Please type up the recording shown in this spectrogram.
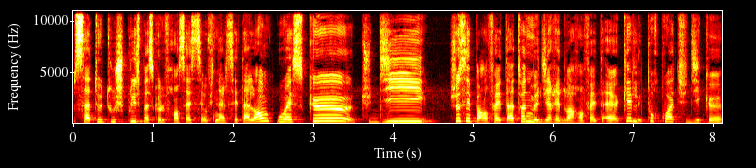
ça te touche plus, parce que le français, c'est au final, c'est ta langue? Ou est-ce que tu dis je sais pas en fait. À toi de me dire, Edouard. En fait, euh, pourquoi tu dis que,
